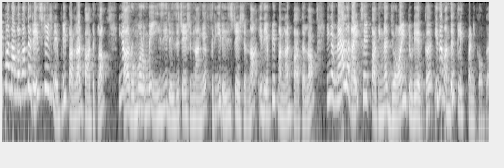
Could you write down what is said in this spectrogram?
இப்போ நம்ம வந்து ரெஜிஸ்ட்ரேஷன் எப்படி பண்ணலாம்னு பாத்துக்கலாம் இங்க ரொம்ப ரொம்ப ஈஸி ரெஜிஸ்ட்ரேஷன் தாங்க. ஃப்ரீ ரெஜிஸ்ட்ரேஷன் தான். இது எப்படி பண்ணலாம்னு பார்த்தலாம் இங்க மேல ரைட் சைட் பாத்தீங்கன்னா ஜாயின் டுடே இருக்கு. இதை வந்து கிளிக் பண்ணிக்கோங்க.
